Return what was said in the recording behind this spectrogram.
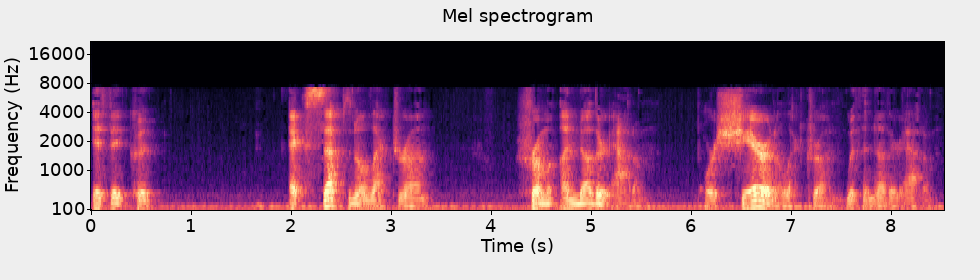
if it could accept an electron from another atom or share an electron with another atom.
